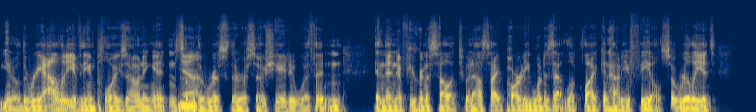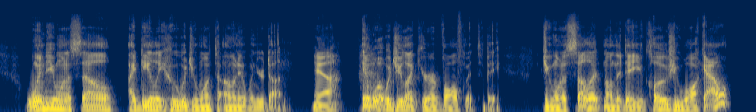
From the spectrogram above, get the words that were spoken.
you know, the reality of the employees owning it and some Yeah. of the risks that are associated with it. And and then if you're going to sell it to an outside party, what does that look like and how do you feel? So really, it's when do you want to sell? Ideally, who would you want to own it when you're done? Yeah. And what would you like your involvement to be? Do you want to sell it and on the day you close, you walk out?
